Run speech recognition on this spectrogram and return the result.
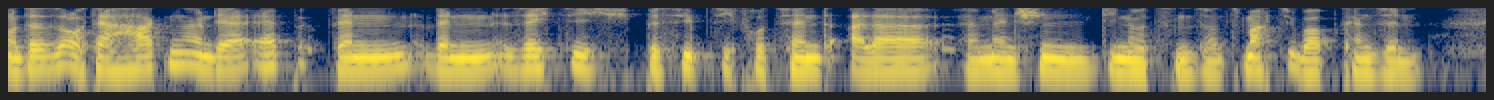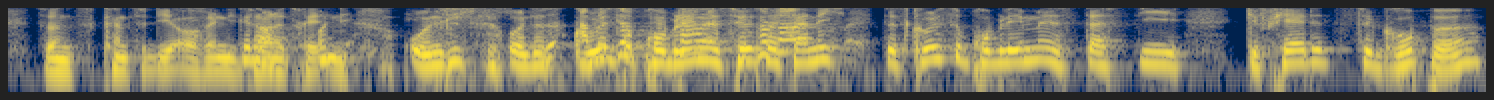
und das ist auch der Haken an der App, wenn, wenn 60 bis 70 Prozent aller äh, Menschen die nutzen, sonst macht es überhaupt keinen Sinn. Sonst kannst du die auch in die Genau. Tonne treten. Und- Und, richtig. und, das größte das- Problem da- ist höchstwahrscheinlich, das größte Problem ist, dass die gefährdetste Gruppe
